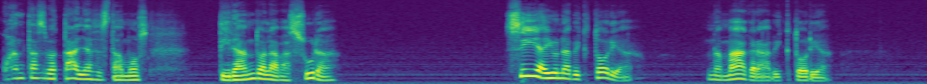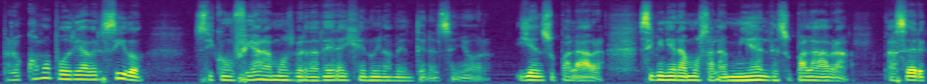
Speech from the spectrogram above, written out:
¿Cuántas batallas estamos tirando a la basura? Sí hay una victoria, una magra victoria, pero ¿cómo podría haber sido si confiáramos verdadera y genuinamente en el Señor? y en su palabra, si viniéramos a la miel de su palabra, a ser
